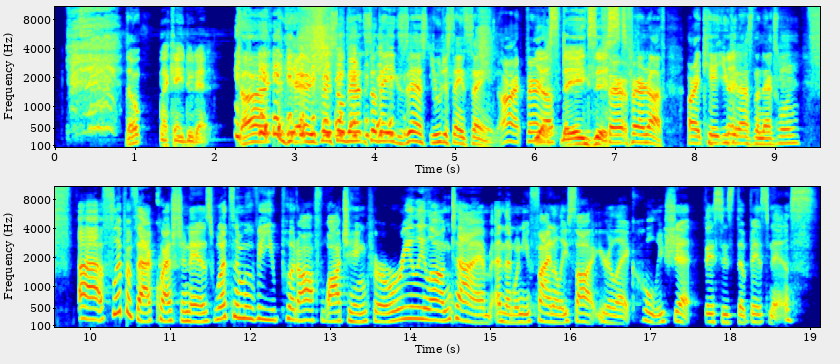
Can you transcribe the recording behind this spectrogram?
Nope. I can't do that. All right. Yeah, so so, they're- so they exist. You just ain't saying. All right. Fair Yes, enough. they exist. Fair, fair enough. All right, Kate, you can ask the next one. Uh, flip of that question is what's a movie you put off watching for a really long time and then when you finally saw it you're like holy shit this is the business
